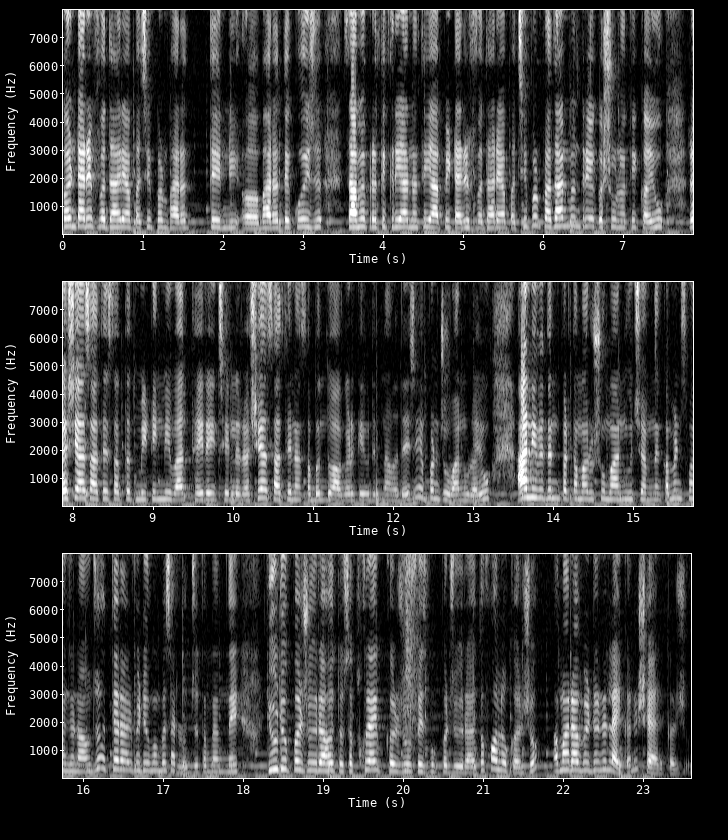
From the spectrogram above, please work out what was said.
પણ ટેરિફ વધાર્યા પછી પણ ભારતે ભારતે કોઈ જ સામે પ્રતિક્રિયા નથી આપી. ટેરિફ વધાર્યા પછી પણ પ્રધાનમંત્રીએ કશું નથી કહ્યું. રશિયા સાથે સતત મિટિંગની વાત થઈ રહી છે એટલે રશિયા સાથેના સંબંધો આગળ કેવી રીતના વધે છે એ પણ જોવાનું રહ્યું. આ નિવેદન પર તમારું શું માનવું છે અમને કમેન્ટ્સમાં જણાવજો. અત્યારે આ વિડીયોમાં બસ આટલું જો. તમે અમને યુટ્યુબ પર જોઈ રહ્યા હોય તો સબસ્ક્રાઇબ કરજો, ફેસબુક પર જોઈ રહ્યા હોય તો ફોલો કરજો. અમારા વિડીયોને લાઇક અને શેર કરજો.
